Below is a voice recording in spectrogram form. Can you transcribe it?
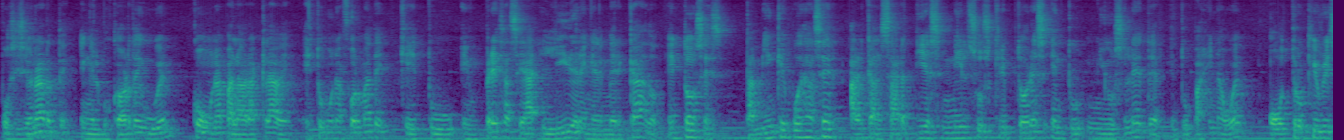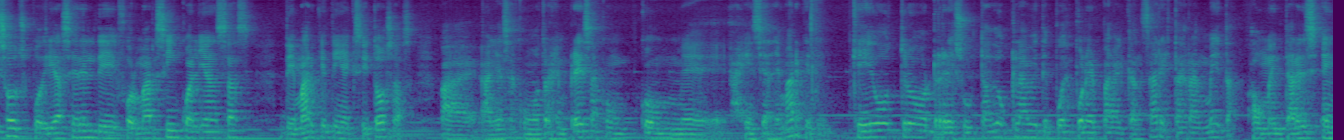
posicionarte en el buscador de Google con una palabra clave. Esto es una forma de que tu empresa sea líder en el mercado. Entonces, también qué puedes hacer? Alcanzar 10.000 suscriptores en tu newsletter, en tu página web. Otro key results podría ser el de formar 5 alianzas de marketing exitosas, alianzas con otras empresas, con, eh, agencias de marketing. ¿Qué otro resultado clave te puedes poner para alcanzar esta gran meta? Aumentar en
